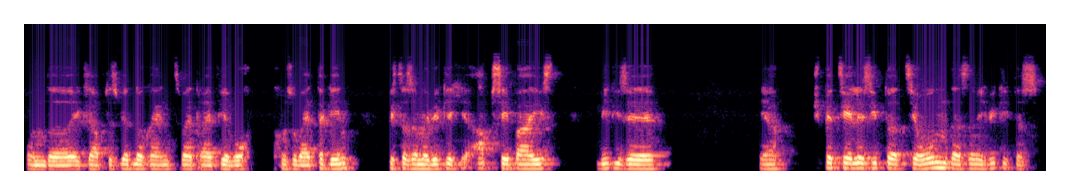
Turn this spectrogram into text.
Und äh, ich glaube, das wird noch ein, zwei, drei, vier Wochen so weitergehen, bis das einmal wirklich absehbar ist, wie diese ja, spezielle Situation, dass nämlich wirklich das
